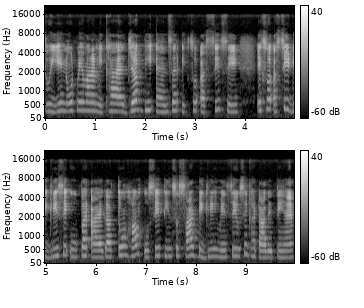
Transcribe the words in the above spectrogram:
तो ये नोट में हमारा लिखा है, जब भी आंसर 180 से 180 डिग्री से ऊपर आएगा तो हम उसे 360 डिग्री में से उसे घटा देते हैं।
